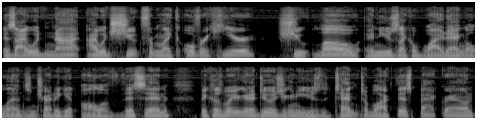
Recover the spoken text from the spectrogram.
is I would not. I would shoot from like over here, shoot low, and use like a wide angle lens and try to get all of this in. Because what you're going to do is you're going to use the tent to block this background.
